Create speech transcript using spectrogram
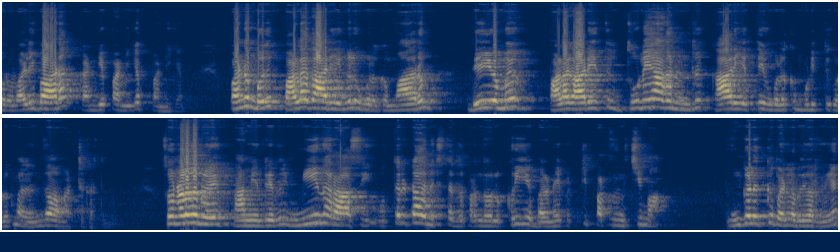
ஒரு வழிபாடை கண்டிப்பா நீங்க பண்ணிக்கணும். பண்ணும்போது பல காரியங்கள் உங்களுக்கு மாறும். தெய்வமே பல காரியத்தில் துணையாக நின்று காரியத்தை உங்களுக்கு முடித்து கொடுக்கும். அது எந்த மாற்று கருத்து ஸோ நல்லது நாம் இன்றைய மீன ராசி உத்தரட்டாதி நட்சத்திரத்தில் பிறந்தவர்களுக்குரிய பலனை பற்றி பார்த்தது நிச்சயமா உங்களுக்கு பயனுள்ள பதிவாக இருக்கீங்க.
